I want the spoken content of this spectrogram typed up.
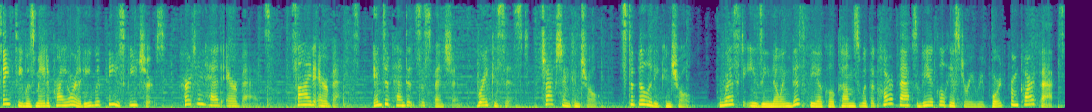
Safety was made a priority with these features. Curtain head airbags, side airbags, independent suspension, brake assist, traction control, stability control. Rest easy knowing this vehicle comes with a Carfax Vehicle History Report from Carfax,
